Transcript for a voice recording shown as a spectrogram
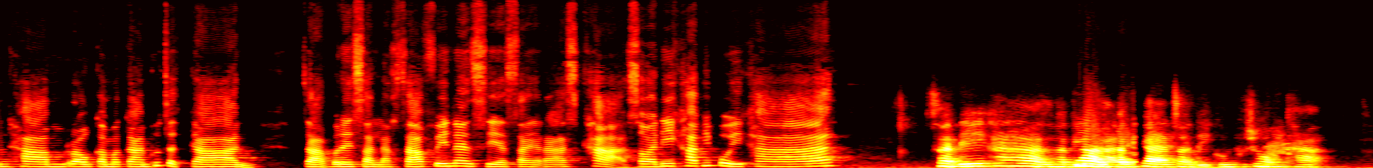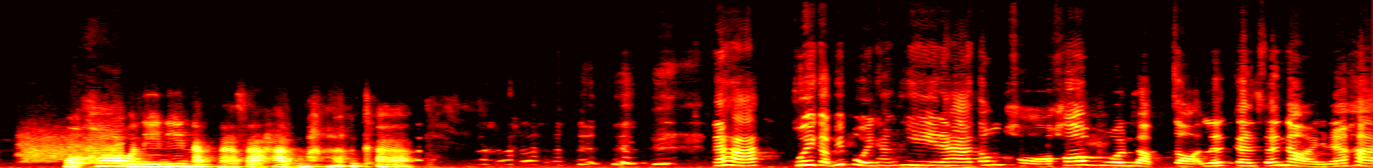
รธรรมรองกรรมการผู้จัดการ จากบริษัทหลักทรัพย์ฟินแลนเซียไซรัสค่ะ สวัสดีค่ะพี่ปุ๋ยค่ะ สวัสดีค่ะ สวัสดีค่ะพี่แพนสวัสดีคุณผู้ชมค่ะ หัวข้อวันนี้นี่หนักหนาสาหัสมากค่ะนะคะคุยกับพี่ปุ๋ยทั้งทีนะคะ ต้องขอข้อมูลแบบเจาะลึกกันสักหน่อยนะคะ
